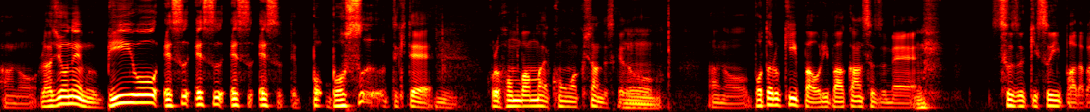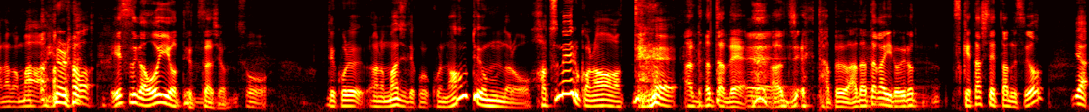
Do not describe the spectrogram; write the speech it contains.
あのラジオネーム BOSSSS ってボボスってきて、これ本番前困惑したんですけど、あのボトルキーパーオリバーカンスズメ鈴木スイーパーだかなんかまあ いろいろ。S が多いよって言ってたでしょ。そう。でこれあのマジでこれこれなんて読むんだろう。初メールかなって。あなたね、えあじ多分あなたがいろいろ付け足してったんですよ、いや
